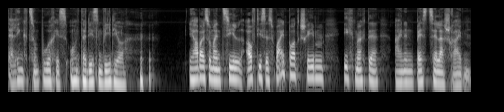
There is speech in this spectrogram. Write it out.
Der Link zum Buch ist unter diesem Video. ich habe also mein Ziel auf dieses Whiteboard geschrieben. Ich möchte einen Bestseller schreiben.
